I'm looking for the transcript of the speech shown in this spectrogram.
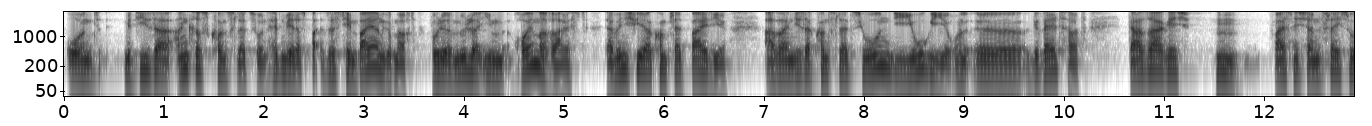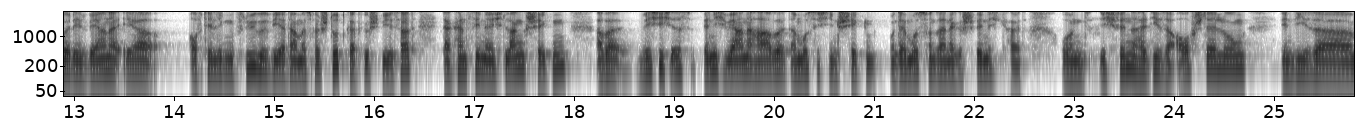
Und mit dieser Angriffskonstellation hätten wir das System Bayern gemacht, wo der Müller ihm Räume reißt. Da bin ich wieder komplett bei dir. Aber in dieser Konstellation, die Yogi äh, gewählt hat, da sage ich, hm, weiß nicht, dann vielleicht sogar den Werner eher auf den linken Flügel, wie er damals bei Stuttgart gespielt hat. Da kannst du ihn nicht lang schicken. Aber wichtig ist, wenn ich Werner habe, dann muss ich ihn schicken. Und er muss von seiner Geschwindigkeit. Und ich finde halt diese Aufstellung in dieser,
